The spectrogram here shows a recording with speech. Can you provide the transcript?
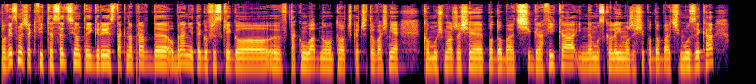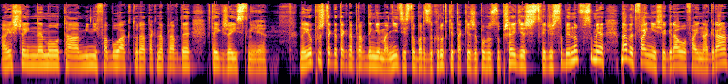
Powiedzmy, że kwintesencją tej gry jest tak naprawdę obranie tego wszystkiego e, w taką ładną otoczkę. Czy to właśnie komuś może się podobać grafika, innemu z kolei może się podobać muzyka, a jeszcze innemu ta mini fabuła, która tak naprawdę w tej grze istnieje. No i oprócz tego tak naprawdę nie ma nic, jest to bardzo krótkie, takie, że po prostu przejdziesz, stwierdzisz sobie, no w sumie nawet fajnie się grało, fajna gra,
